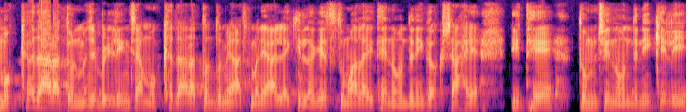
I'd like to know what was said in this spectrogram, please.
मुख्य दारातून म्हणजे बिल्डिंगच्या मुख्य दारातून तुम्ही आतमध्ये आले की लगेच तुम्हाला इथे नोंदणी कक्ष आहे. इथे तुमची नोंदणी केली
